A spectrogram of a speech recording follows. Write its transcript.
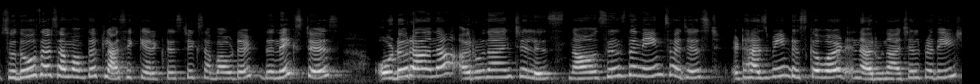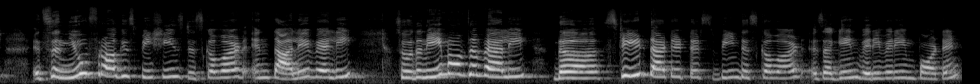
So those are some of the classic characteristics about it. The next is Odorrana arunachalis. Now since the name suggests it has been discovered in Arunachal Pradesh. It's a new frog species discovered in Tale Valley. So the name of the valley, the state that it is being discovered is again very very important.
